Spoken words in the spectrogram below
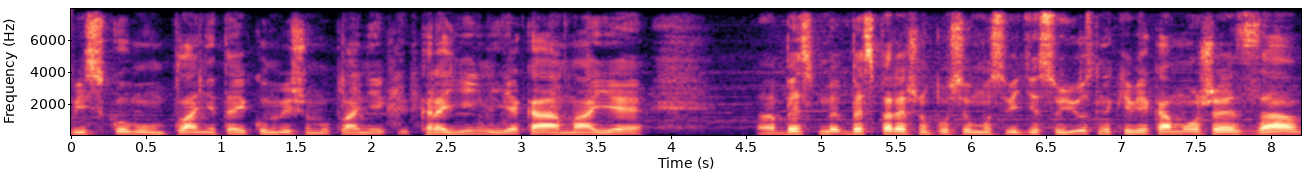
військовому плані та економічному плані країні, яка має без, безперечно по всьому світі союзників, яка може за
